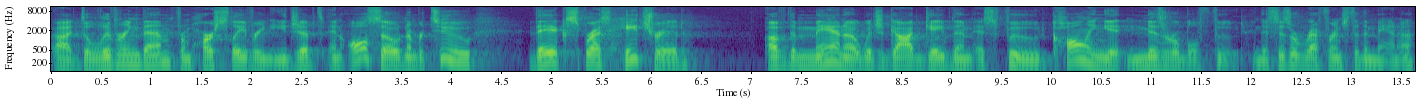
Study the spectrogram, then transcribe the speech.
uh, delivering them from harsh slavery in Egypt. And also, number two, they express hatred of the manna which God gave them as food, calling it miserable food. And this is a reference to the manna.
